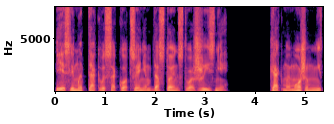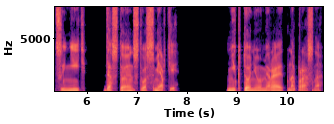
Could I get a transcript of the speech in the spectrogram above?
Если мы так высоко ценим достоинство жизни, как мы можем не ценить достоинство смерти? Никто не умирает напрасно.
